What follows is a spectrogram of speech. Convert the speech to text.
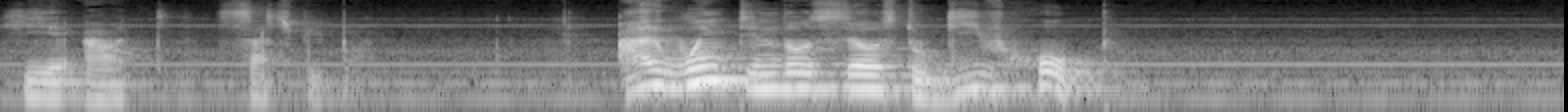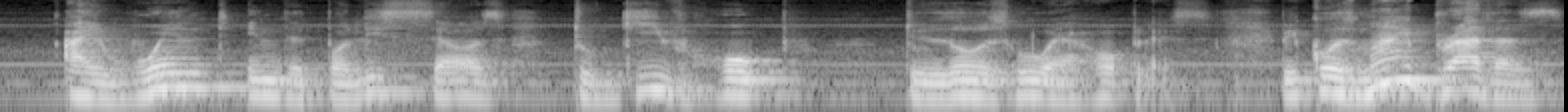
hear out such people? I went in those cells to give hope. I went in the police cells to give hope to those who were hopeless. Because my brothers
